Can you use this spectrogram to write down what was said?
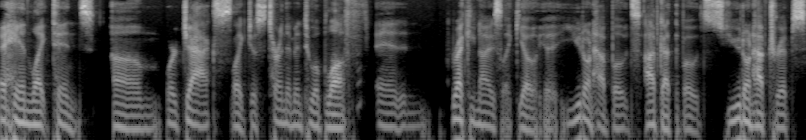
a hand like tens um, or jacks, like just turn them into a bluff and recognize like yo yeah, you don't have boats. I've got the boats. You don't have trips.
